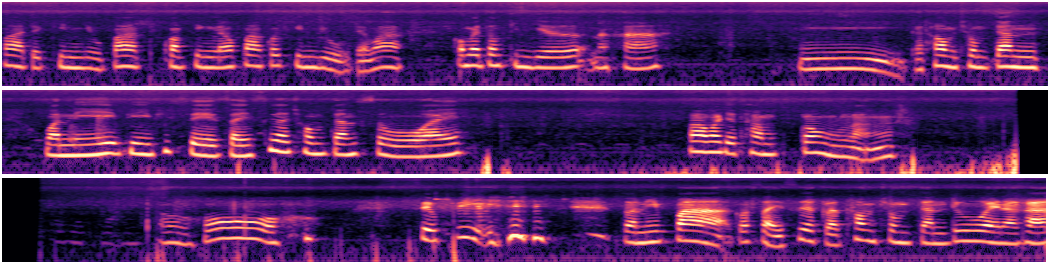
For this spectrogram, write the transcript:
ป้าจะกินอยู่ป้าความจริงแล้วป้าก็กินอยู่ แต่ว่าก็ไม่ต้องกินเยอะนะคะนี่กระท่อมชมจันทร์วันนี้พี่พิเศษใส่เสื้อชมจันทร์สวย ป้าว่าจะทำกล้องหลังโอ้โหเซลฟี่ตอนนี้ป้าก็ใส่เสื้อกระท่อมชมจันทร์ด้วยนะคะ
